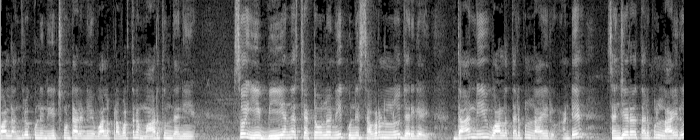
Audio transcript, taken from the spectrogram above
వాళ్ళు అందులో కొన్ని నేర్చుకుంటారని వాళ్ళ ప్రవర్తన మారుతుందని. సో ఈ బిఎన్ఎస్ చట్టంలోని కొన్ని సవరణలు జరిగాయి. దాన్ని వాళ్ళ తరపున లాయరు అంటే సంజయ్ రావు తరపున లాయరు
